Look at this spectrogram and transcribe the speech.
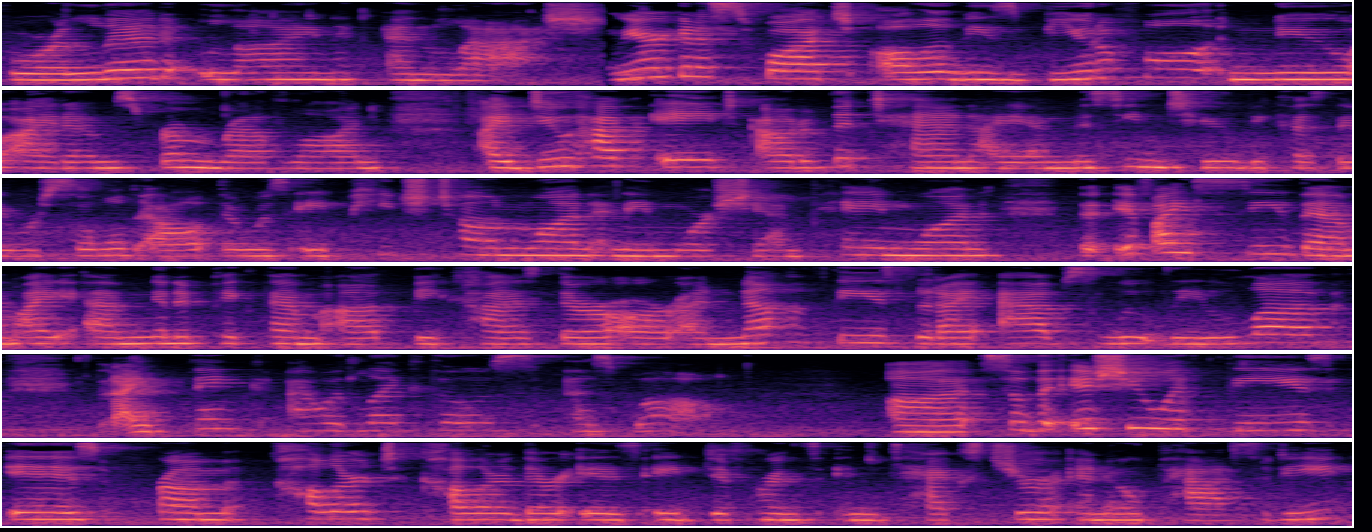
for lid, line, and lash. We are gonna swatch all of these beautiful new items from Revlon. I do have eight out of the 10. I am missing two because they were sold out. There was a peach tone one and a more champagne one that if I see them, I am gonna pick them up because there are enough of these that I absolutely love that I think I would like those as well. Uh, so the issue with these is from color to color, there is a difference in texture and opacity,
